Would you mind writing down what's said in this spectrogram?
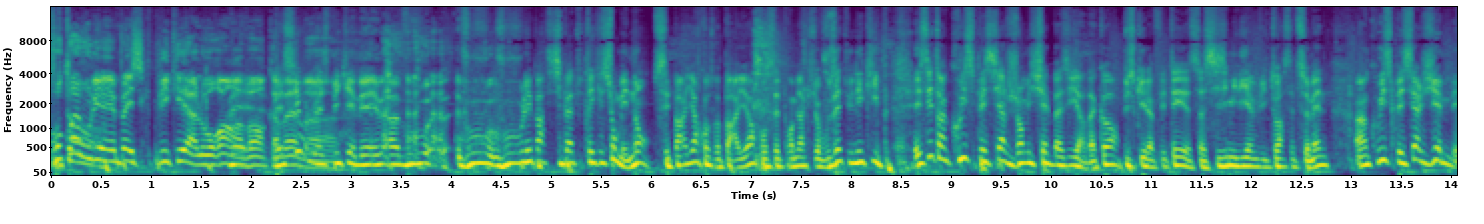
Pourquoi vous ne l'avez pas expliqué à Laurent avant quand mais même si, on l'a expliqué. Mais euh, vous, vous, vous voulez participer à toutes les questions, mais non, c'est parieur contre parieur pour cette première question. Vous êtes une équipe. Et c'est un quiz spécial Jean-Michel Bazir, d'accord? Puisqu'il a fêté sa 6 millième victoire cette semaine. Un quiz spécial JMB.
